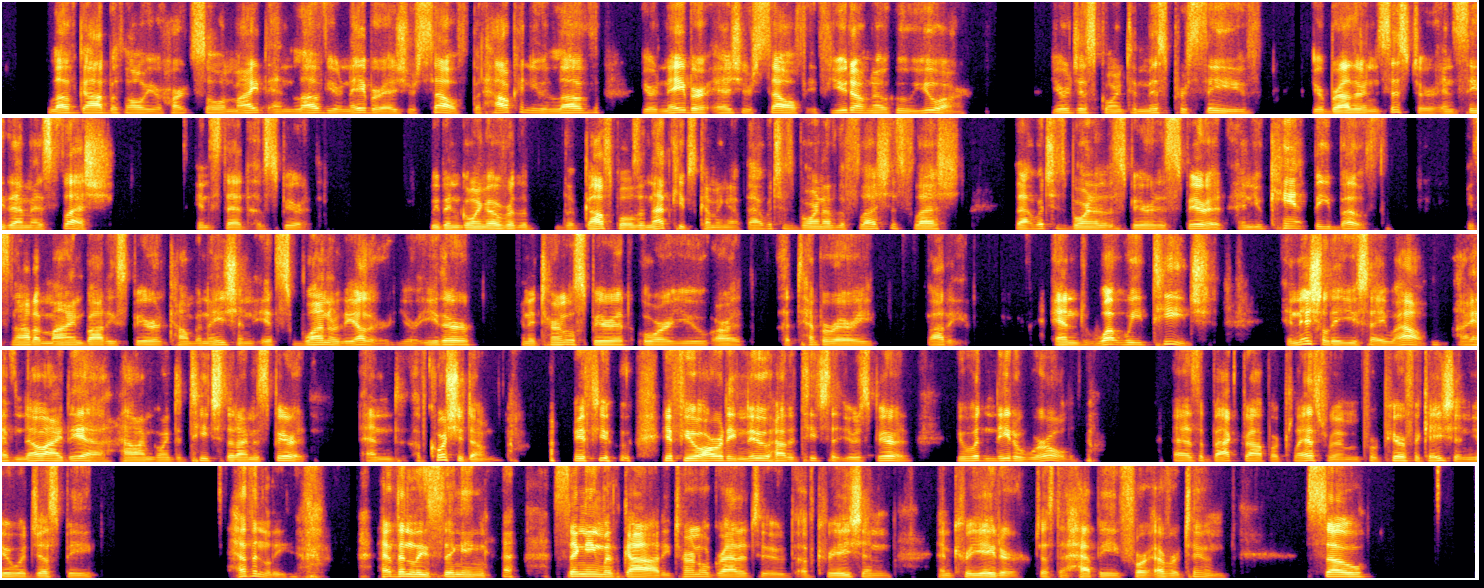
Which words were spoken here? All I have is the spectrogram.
love God with all your heart, soul, and might, and love your neighbor as yourself. But how can you love your neighbor as yourself if you don't know who you are? You're just going to misperceive your brother and sister and see them as flesh instead of spirit. We've been going over the, the gospels and that keeps coming up. That which is born of the flesh is flesh. That which is born of the spirit is spirit. And you can't be both. It's not a mind, body, spirit combination. It's one or the other. You're either an eternal spirit or you are a, a temporary body. And what we teach, initially you say, wow, I have no idea how I'm going to teach that I'm a spirit. And of course you don't. if you if you already knew how to teach that you're a spirit, you wouldn't need a world as a backdrop or classroom for purification. You would just be heavenly, heavenly singing, singing with God, eternal gratitude of creation and creator, just a happy forever tune. So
